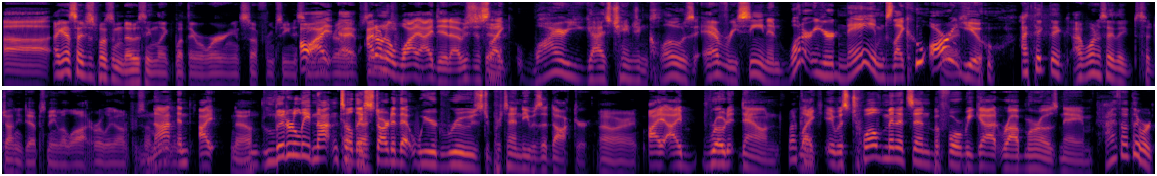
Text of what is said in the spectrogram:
Uh, I guess I just wasn't noticing like what they were wearing and stuff from scene to scene oh, I, really I, so I don't know why I did. I was just Yeah. like, why are you guys changing clothes every scene? And what are your names? Like, who are Right. you? I think they I want to say they said Johnny Depp's name a lot early on for some Not reason and I no literally not until they started that weird ruse to pretend he was a doctor. oh all right I, I wrote it down. Okay. Like it was 12 minutes in before we got Rob Morrow's name. I thought they were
